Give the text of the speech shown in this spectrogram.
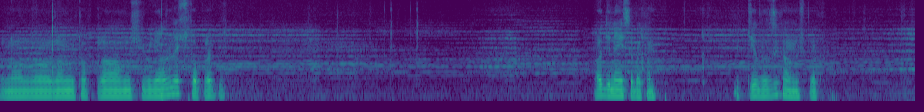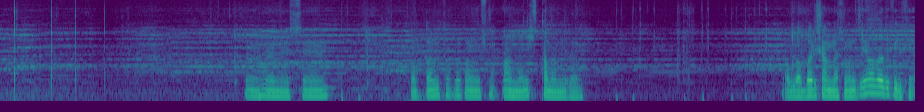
Oradan bir toprağı almış gibi geldi şu toprak biz... Hadi neyse bakalım. 3 yıldızı kalmış bak. Her neyse. Alttan bir toprak almış mı? Almamış. Tamamdır abi. Vallahi barış anlaşmamızı yolladık ülkeye.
